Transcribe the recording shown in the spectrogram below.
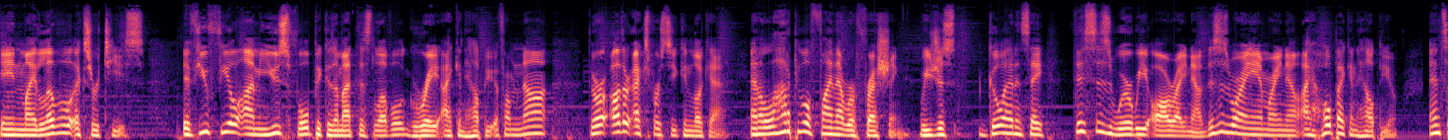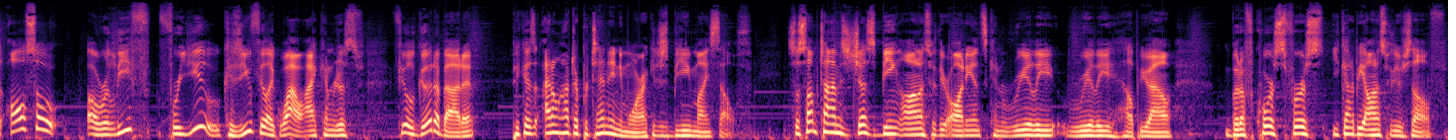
in my level of expertise. If you feel I'm useful because I'm at this level, great, I can help you. If I'm not, there are other experts you can look at. And a lot of people find that refreshing. We just go ahead and say, this is where we are right now. This is where I am right now. I hope I can help you. And it's also a relief for you because you feel like, wow, I can just feel good about it because I don't have to pretend anymore. I can just be myself. So sometimes just being honest with your audience can really, really help you out. But of course, first, you got to be honest with yourself.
